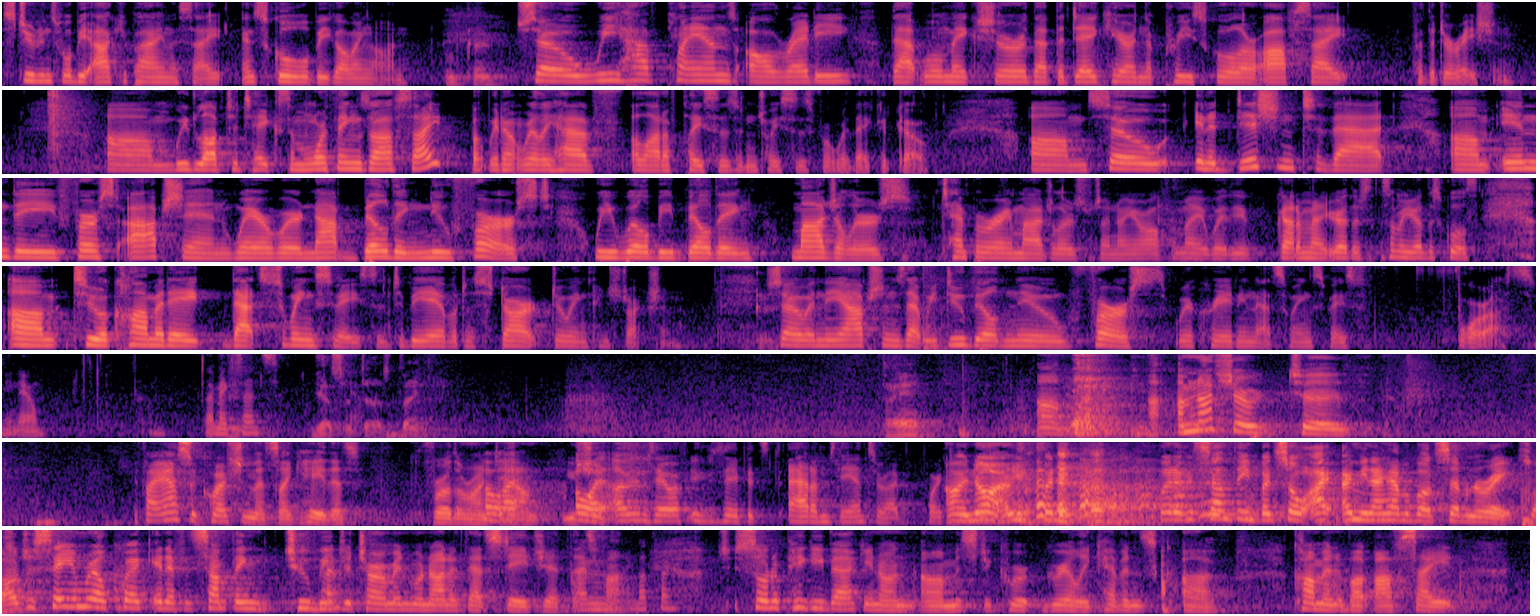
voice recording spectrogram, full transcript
students will be occupying the site and school will be going on. Okay, So we have plans already that will make sure that the daycare and the preschool are off-site for the duration. Um, We'd love to take some more things off-site, but we don't really have a lot of places and choices for where they could go. Um, So in addition to that, um, in the first option, where we're not building new first, we will be building modulars, temporary modulars, which I know you're all familiar with, you've got them at your other, some of your other schools, um, to accommodate that swing space and to be able to start doing construction. So in the options that we do build new first, we're creating that swing space for us, you know. So, that makes sense? yes, it does, thank you. Diane? Um, I- I'm not sure to, if I ask a question that's like, hey, that's further on Oh, I- down, you Oh, I should. I was going to say, if you say if it's Adam's answer, I'd point to Oh, I mean, but, it- but if it's something, but so I, I mean, I have about seven or eight, so I'll just say them real quick, and if it's something to be determined, we're not at that stage yet, that's I'm- fine. that's fine. Sort of piggybacking on uh, Mr. Gr- Greeley, Kevin's uh, comment about off-site,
